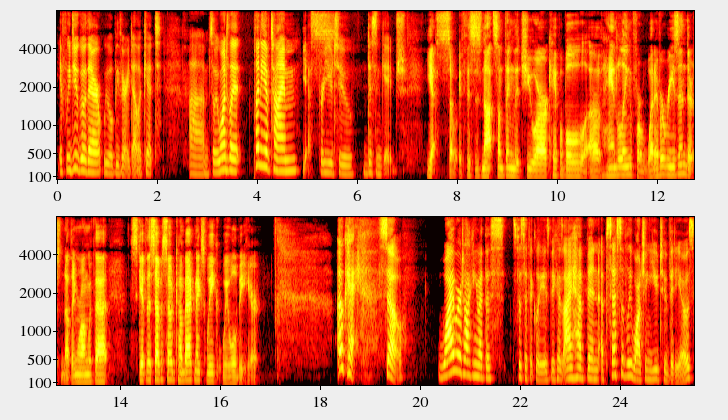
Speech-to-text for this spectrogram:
If we do go there, we will be very delicate. Um, so we want to let plenty of time yes. for you to disengage. Yes, so if this is not something that you are capable of handling for whatever reason, there's nothing wrong with that. Skip this episode, come back next week, we will be here. Okay, so why we're talking about this specifically is because I have been obsessively watching YouTube videos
